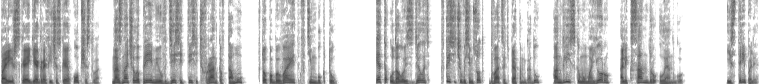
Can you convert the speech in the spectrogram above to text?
Парижское географическое общество назначило премию в 10 тысяч франков тому, кто побывает в Тимбукту. Это удалось сделать в 1825 году английскому майору Александру Ленгу. Из Триполи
